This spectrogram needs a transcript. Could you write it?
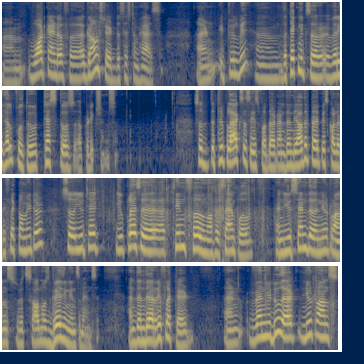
um, what kind of uh, ground state the system has and it will be um, the techniques are very helpful to test those uh, predictions. So, the triple axis is for that and then the other type is called a reflectometer. So, you take you place a, thin film of a sample and you send the neutrons with almost grazing incidence and then they are reflected and when you do that neutrons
